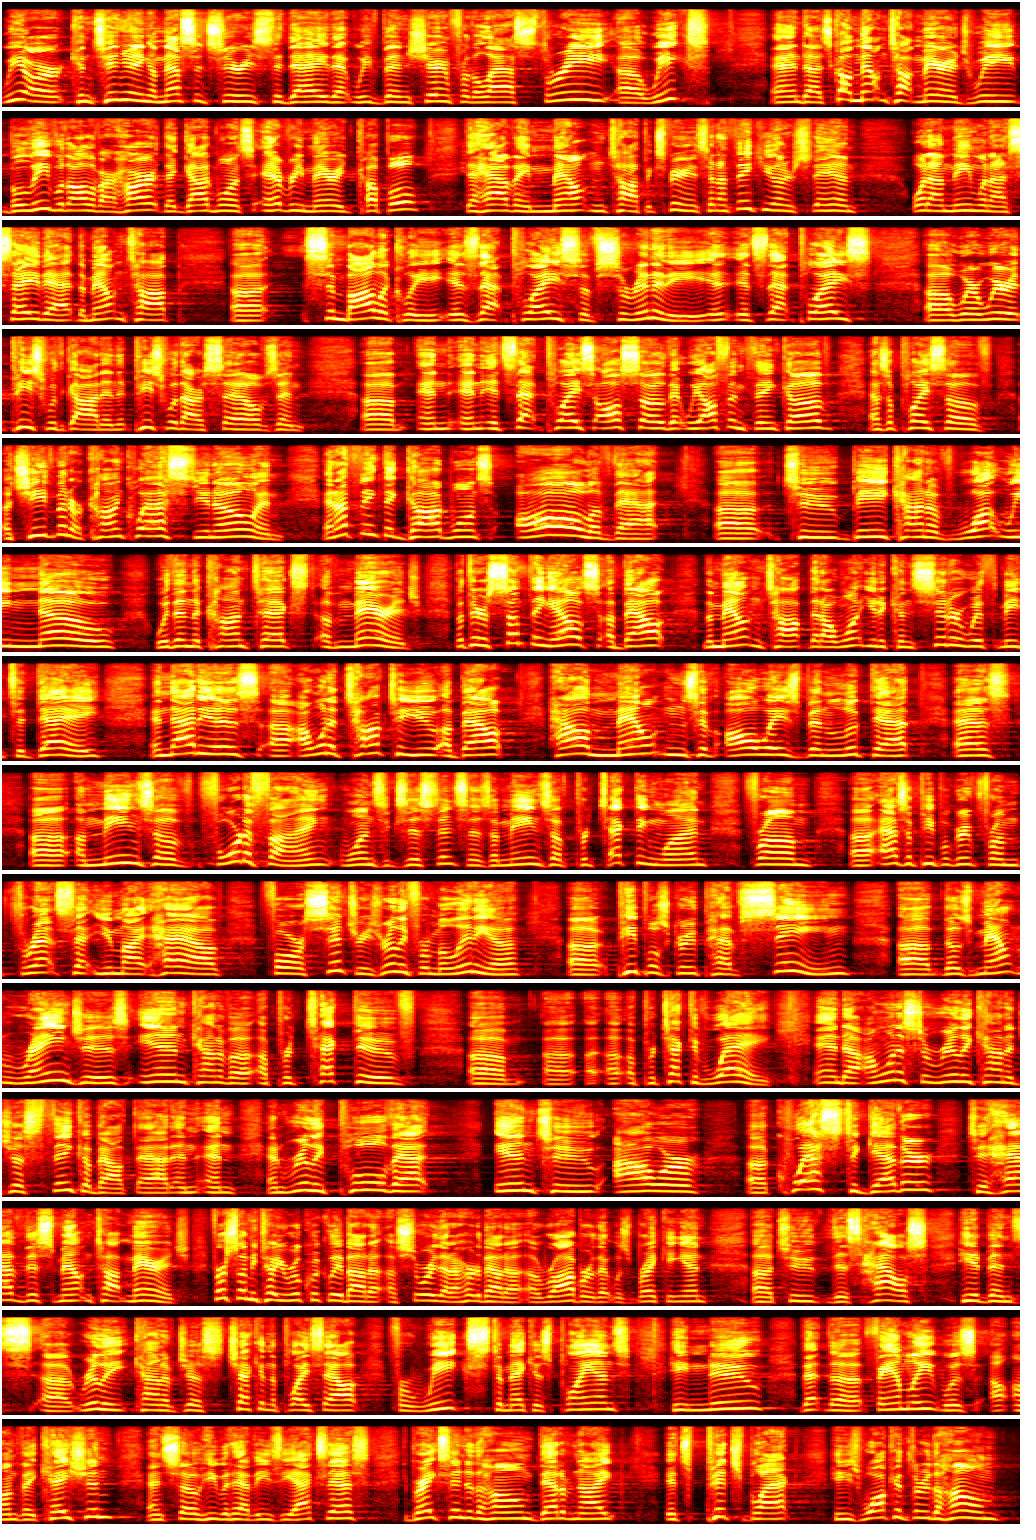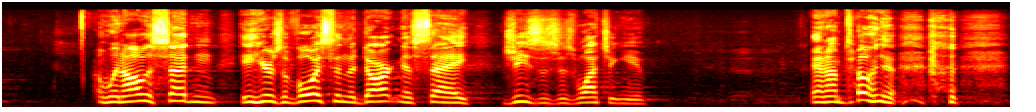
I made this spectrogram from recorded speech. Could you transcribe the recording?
We are continuing a message series today that we've been sharing for the last three uh, weeks. And uh, it's called Mountaintop Marriage. We believe with all of our heart that God wants every married couple to have a mountaintop experience. And I think you understand what I mean when I say that. The mountaintop uh, symbolically is that place of serenity, it's that place uh, where we're at peace with God and at peace with ourselves. And um, and, and it's that place also that we often think of as a place of achievement or conquest, you know, and, and I think that God wants all of that uh, to be kind of what we know within the context of marriage. But there's something else about the mountaintop that I want you to consider with me today, and that is uh, I want to talk to you about how mountains have always been looked at as uh, a means of fortifying one's existence, as a means of protecting one from, uh, as a people group, from threats that you might have for centuries, really for millennia. Uh, people's group have seen uh, those mountain ranges in kind of a, a protective um, uh, a, a, protective way. And uh, I want us to really kind of just think about that and, and, and really pull that into our quest together to have this mountaintop marriage. First, let me tell you real quickly about a, a story that I heard about a, a robber that was breaking in uh, to this house. He had been uh, really kind of just checking the place out for weeks to make his plans. He knew that the family was uh, on vacation, and so he would have easy access. He breaks into the home, dead of night. It's pitch black. He's walking through the home when all of a sudden he hears a voice in the darkness say, Jesus is watching you. And I'm telling you,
